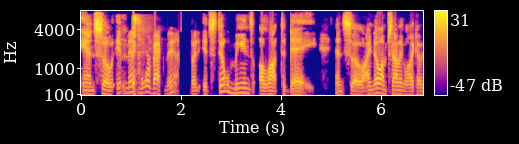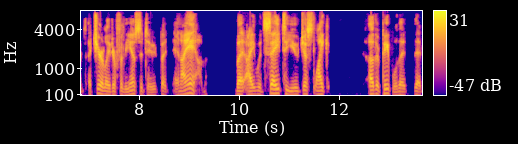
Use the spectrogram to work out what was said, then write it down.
And so it meant more back then, but it still means a lot today. And so I know I'm sounding like a, a cheerleader for the institute, but and I am. But I would say to you, just like other people that that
